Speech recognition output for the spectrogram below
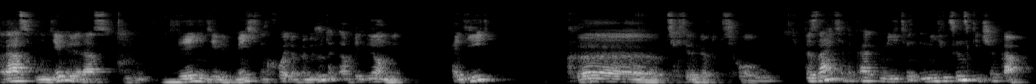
раз в неделю или раз в две недели в месяц, ну, какой-то промежуток определенный, ходить к психотерапевту, психологу. Ты знаете, это как медици- медицинский чекап,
